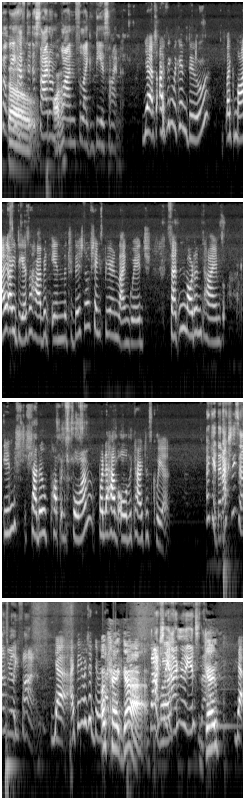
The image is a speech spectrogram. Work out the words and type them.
But we have to decide on on- one for like the assignment. Yes, I think we can do like my idea is to have it in the traditional Shakespearean language, set in modern times, in shadow puppet form, but have all the characters queer. Okay, that actually sounds really fun. Yeah, I think we should do it. Okay, way. yeah. That Actually, works. I'm really into that. Gabe, Yeah.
